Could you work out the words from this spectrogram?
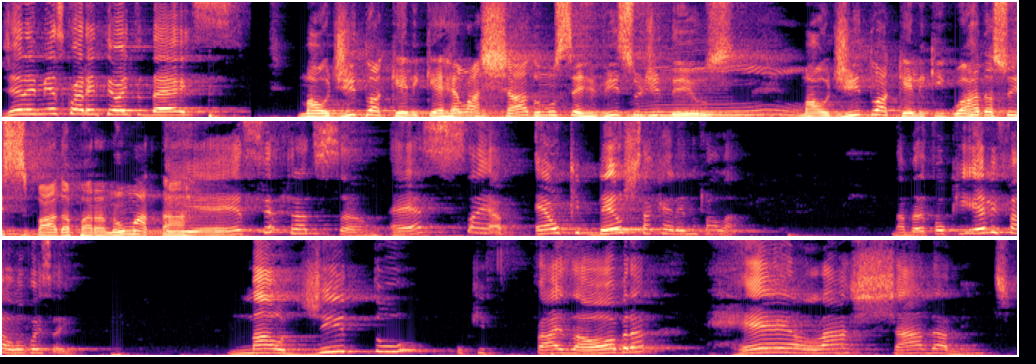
Jeremias 48, 10. Maldito aquele que é relaxado no serviço de Deus. Maldito aquele que guarda a sua espada para não matar. E essa é a tradução. Essa é, a- é o que Deus está querendo falar. Na verdade, foi o que ele falou, foi isso aí. Maldito o que faz a obra relaxadamente.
